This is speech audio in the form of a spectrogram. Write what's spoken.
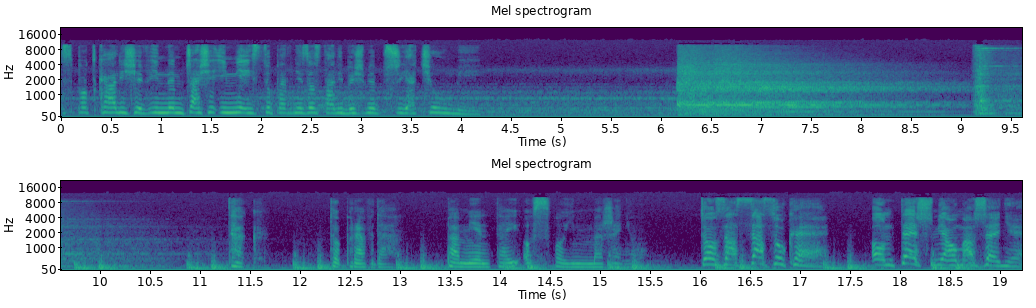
spotkali się w innym czasie i miejscu, pewnie zostalibyśmy przyjaciółmi. To prawda. Pamiętaj o swoim marzeniu. To za Sasuke! On też miał marzenie!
